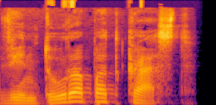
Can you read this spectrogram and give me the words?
Винтура подкаст.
